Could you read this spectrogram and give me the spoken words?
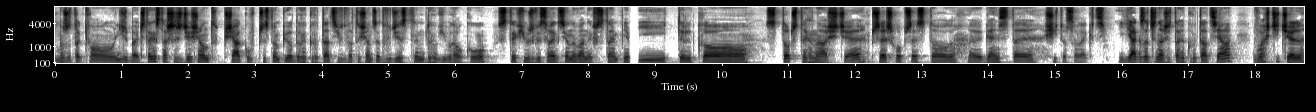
może taką liczbę. 460 psiaków przystąpiło do rekrutacji w 2022 roku, z tych już wyselekcjonowanych wstępnie i tylko 114 przeszło przez to e, gęste sito selekcji. Jak zaczyna się ta rekrutacja? Właściciel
